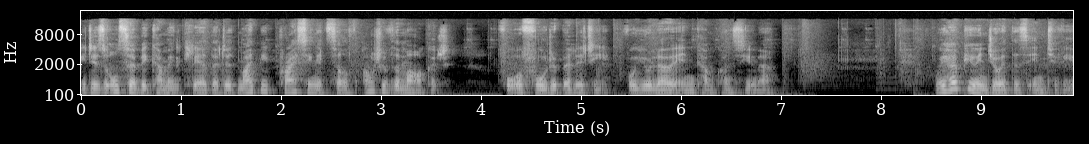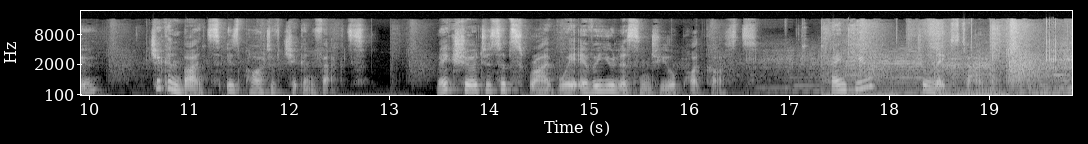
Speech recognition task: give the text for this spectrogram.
it is also becoming clear that it might be pricing itself out of the market for affordability for your lower income consumer. We hope you enjoyed this interview. Chicken Bites is part of Chicken Facts. Make sure to subscribe wherever you listen to your podcasts. Thank you. Till next time.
